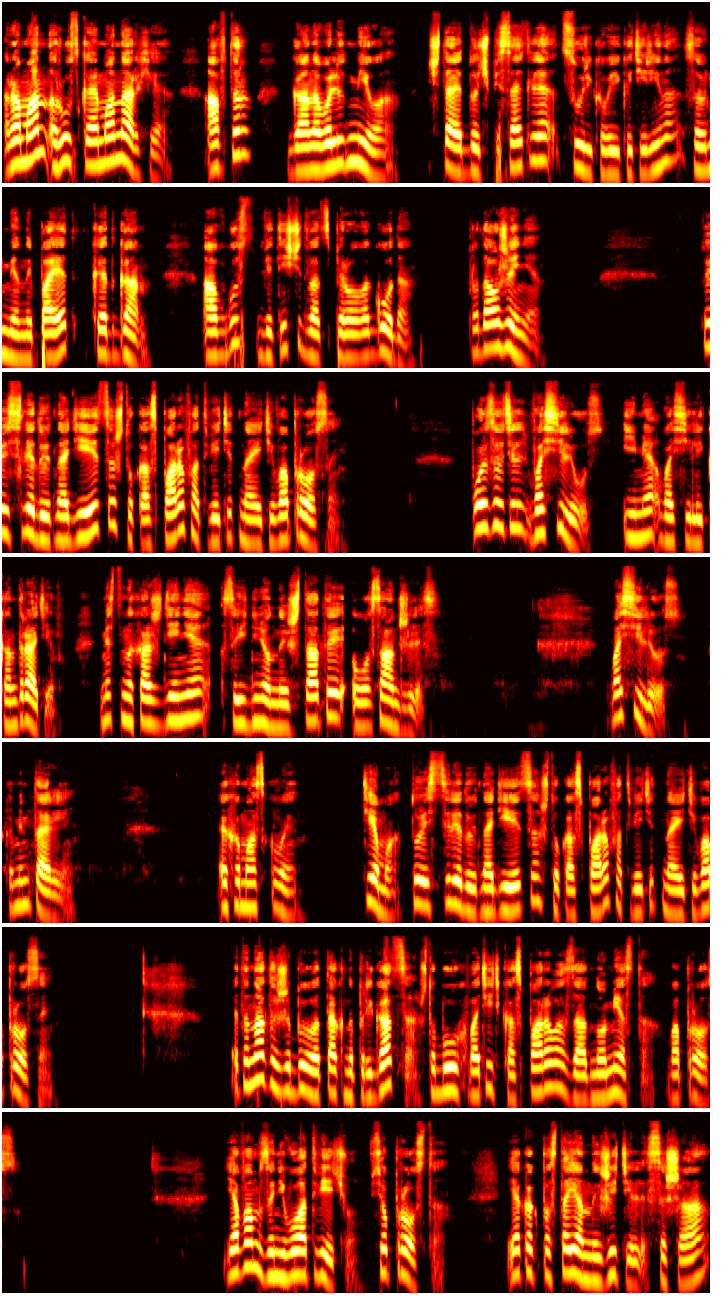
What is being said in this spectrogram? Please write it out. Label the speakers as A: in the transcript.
A: Роман «Русская монархия». Автор Ганова Людмила. Читает дочь писателя Цурикова Екатерина, современный поэт Кэт Ган. Август 2021 года. Продолжение. То есть следует надеяться, что Каспаров ответит на эти вопросы. Пользователь Василиус. Имя Василий Кондратьев. Местонахождение Соединенные Штаты, Лос-Анджелес. Василиус. Комментарии. Эхо Москвы. Тема. То есть следует надеяться, что Каспаров ответит на эти вопросы. Это надо же было так напрягаться, чтобы ухватить Каспарова за одно место. Вопрос. Я вам за него отвечу. Все просто. Я как постоянный житель США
